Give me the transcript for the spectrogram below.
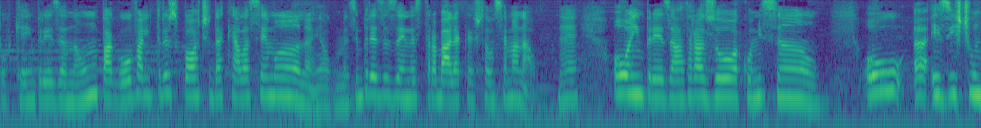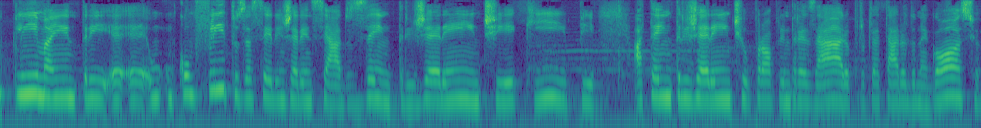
porque a empresa não pagou o vale transporte daquela semana. Em algumas empresas ainda se trabalha a questão semanal, né? Ou a empresa atrasou a comissão, ou uh, existe um clima entre é, é, um, conflitos a serem gerenciados entre gerente, equipe, até entre gerente e o próprio empresário, o proprietário do negócio.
